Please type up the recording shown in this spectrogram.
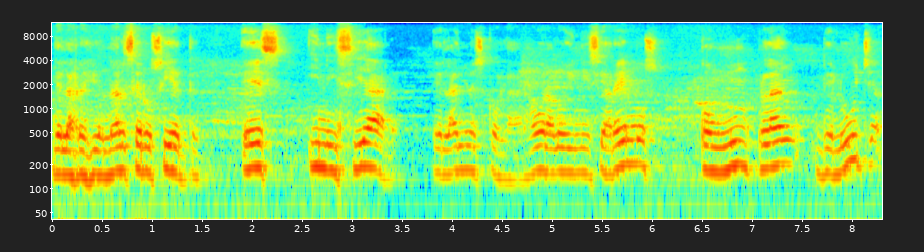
de la Regional 07, es iniciar el año escolar. Ahora lo iniciaremos con un plan de lucha.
